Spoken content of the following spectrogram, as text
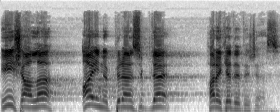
inşallah aynı prensiple hareket edeceğiz.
